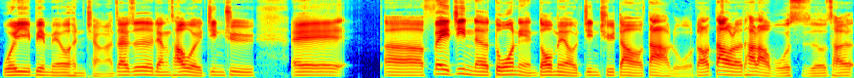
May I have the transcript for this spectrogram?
威力并没有很强啊。在这梁朝伟进去，哎。呃，费尽了多年都没有进去到大罗，然后到了他老婆死了才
